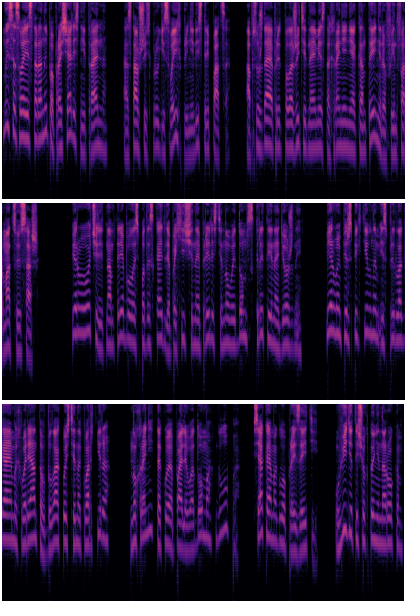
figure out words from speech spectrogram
Мы со своей стороны попрощались нейтрально. Оставшись в круге своих, принялись трепаться, обсуждая предположительное место хранения контейнеров и информацию Саши. В первую очередь нам требовалось подыскать для похищенной прелести новый дом, скрытый и надежный. Первым перспективным из предлагаемых вариантов была Костина квартира, но хранить такое палево дома глупо. Всякое могло произойти. Увидит еще кто ненароком,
